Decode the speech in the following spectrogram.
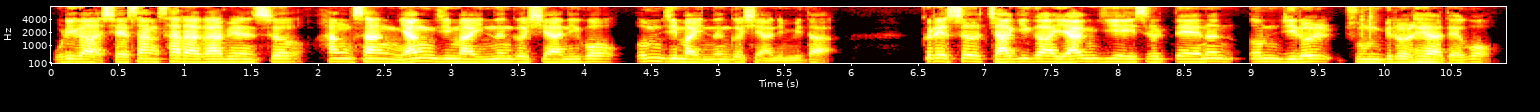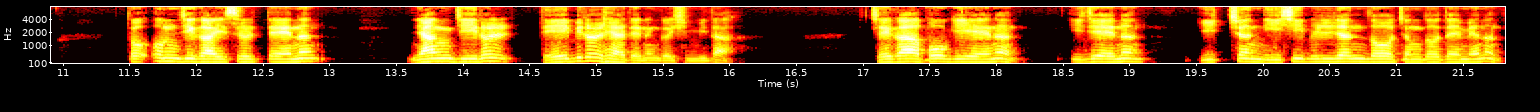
우리가 세상 살아가면서 항상 양지만 있는 것이 아니고 음지만 있는 것이 아닙니다. 그래서 자기가 양지에 있을 때는 음지를 준비를 해야 되고 또 음지가 있을 때는 양지를 대비를 해야 되는 것입니다. 제가 보기에는 이제는 2021년도 정도 되면은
